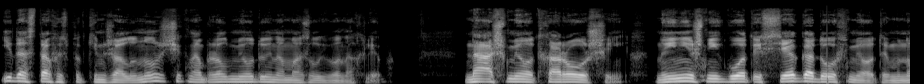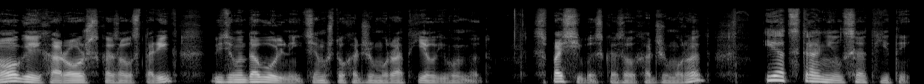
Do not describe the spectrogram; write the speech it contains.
и, достав из-под кинжала ножичек, набрал меду и намазал его на хлеб. «Наш мед хороший. Нынешний год из всех годов мед, и много, и хорош», — сказал старик, видимо, довольный тем, что Хаджи Мурат ел его мед. «Спасибо», — сказал Хаджи Мурат и отстранился от еды.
